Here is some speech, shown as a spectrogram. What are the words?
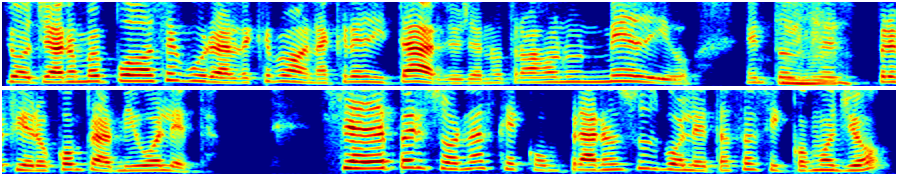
yo ya no me puedo asegurar de que me van a acreditar, yo ya no trabajo en un medio, entonces prefiero comprar mi boleta. Sé de personas que compraron sus boletas así como yo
